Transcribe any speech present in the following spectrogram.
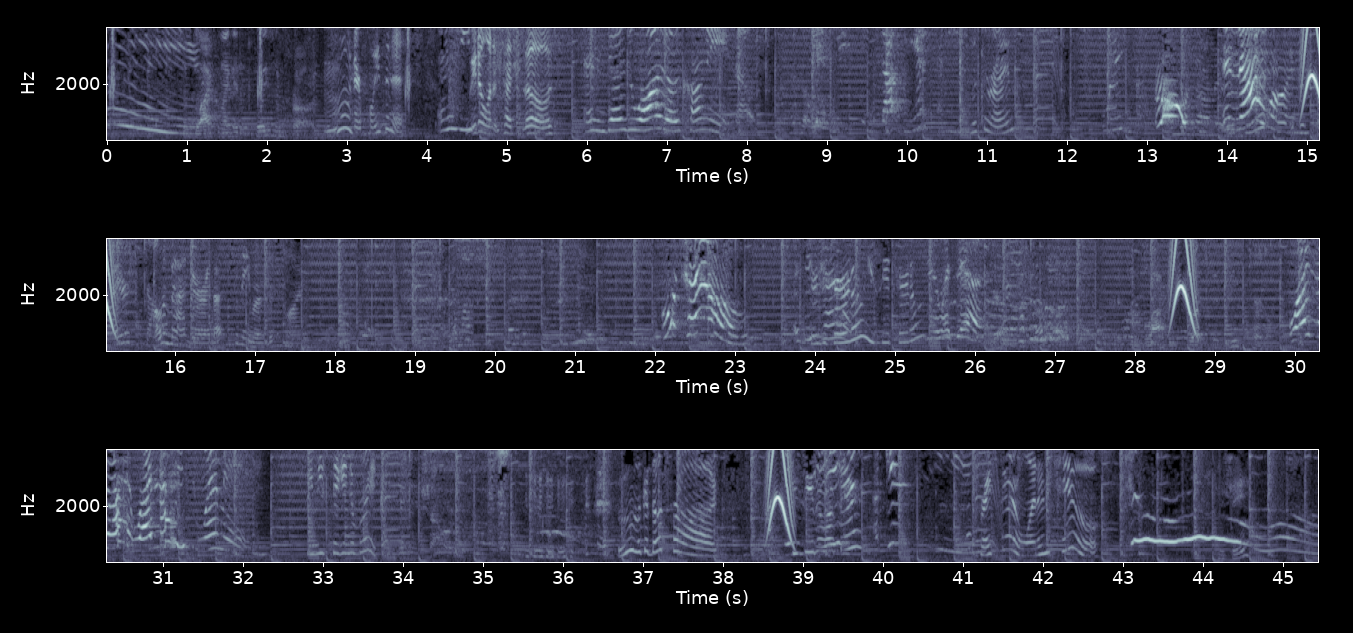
Black-legged poison frog. Ooh, they're poisonous. He, We don't want to touch those. and there's water coming out. That's it. Look, Ryan. Oh, and that one. It's a fire salamander. That's the name of this one. Oh, tail. Is it There's a turtle. You see a turtle? Yeah, right there. It's a black-breasted turtle. Why not? Why not he swimming? Maybe he's taking a break. Taking a shower. Ooh, look at those frogs. You see them up there? I can see. Right there, one and two. Two. You see?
